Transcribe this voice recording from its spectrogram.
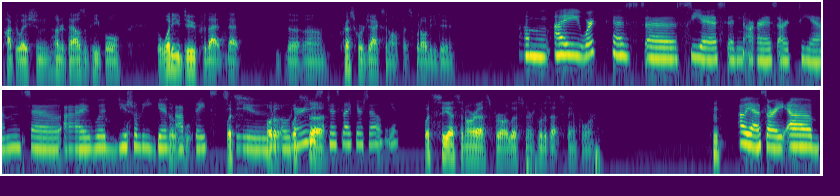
population 100,000 people. But what do you do for that, that, the um, Crestcore Jackson office? What all do you do? Um, I work as a CS and RS RTM, so I would usually give so updates to owners, uh, just like yourself. Yeah. What's CS and RS for our listeners? What does that stand for? oh yeah, sorry. Um,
